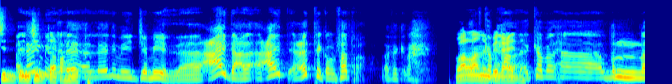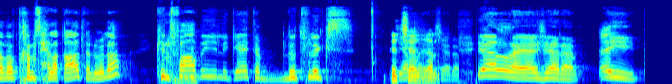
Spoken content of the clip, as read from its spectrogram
جدا جدا رهيب. الأنمي جميل. عايد عايد عدته قبل فترة على فكرة. والله نبي العيدة. كم أظن نظرت خمس حلقات الأولى. كنت فاضي لقيته بنتفلكس تشغل يلا يا شرف عيد.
